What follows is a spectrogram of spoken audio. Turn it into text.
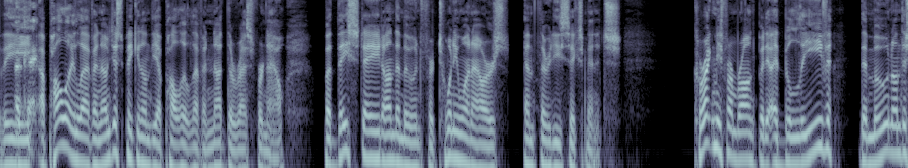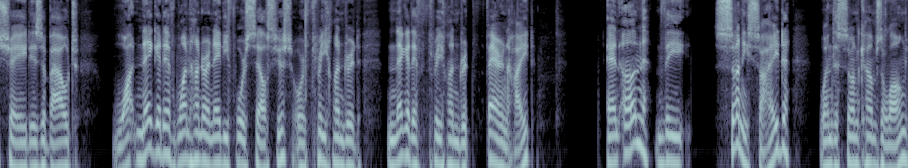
The Okay. Apollo 11, I'm just speaking on the Apollo 11, not the rest for now, but they stayed on the moon for 21 hours and 36 minutes. Correct me if I'm wrong, but I believe the moon on the shade is about what, negative 184 Celsius or 300, negative 300 Fahrenheit. And on the sunny side, when the sun comes along,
